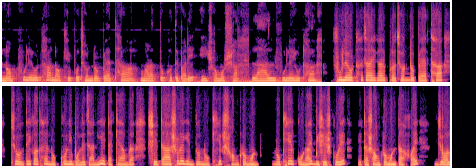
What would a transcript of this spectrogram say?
নখ ফুলে ওঠা, নখে প্রচণ্ড ব্যথা মারাত্মক হতে পারে এই সমস্যা। লাল ফুলে ওঠা ফুলে ওঠা জায়গায় প্রচণ্ড ব্যথা, চলতি কথায় নক্ষুনি বলে জানি এটাকে আমরা, সেটা আসলে কিন্তু নখের সংক্রমণ নখের কোনায় বিশেষ করে এটা সংক্রমণটা হয়। জল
